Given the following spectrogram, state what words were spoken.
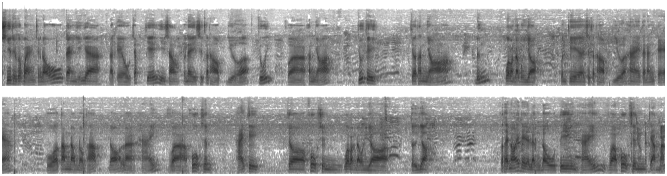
Xin giới thiệu các bạn, trận đấu đang diễn ra là kèo chấp chế như sau. Bên đây sự kết hợp giữa chuối và thanh nhỏ. Chuối kỳ cho thanh nhỏ đứng qua bàn đầu bằng giò. Bên kia sự kết hợp giữa hai tài năng trẻ của Tâm Đông Đồng Tháp, đó là Hải và Phú Học Sinh. Hải kỳ cho Phú Học Sinh qua bàn đầu bằng giò tự do. Có thể nói đây là lần đầu tiên Hải và Phú Học Sinh chạm mặt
